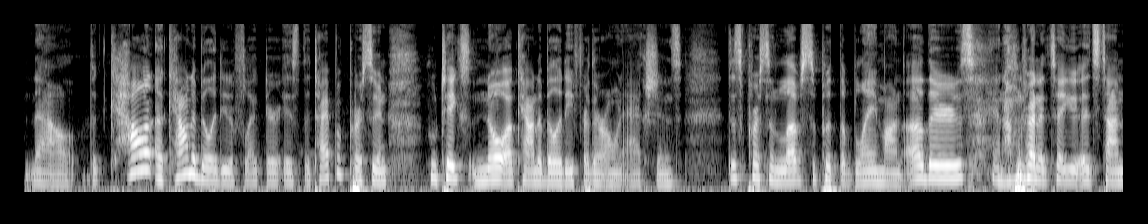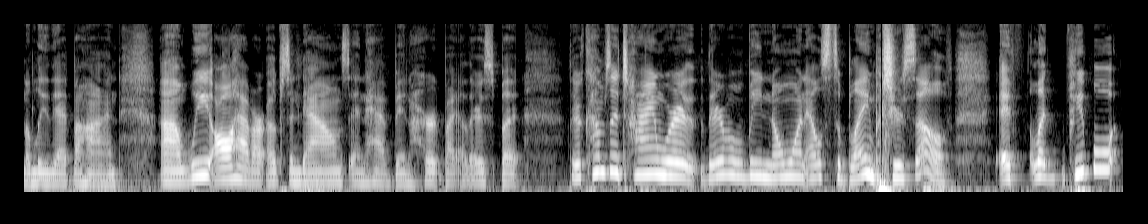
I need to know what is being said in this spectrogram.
Now, the count- accountability deflector is the type of person who takes no accountability for their own actions. This person loves to put the blame on others, and I'm trying to tell you it's time to leave that behind. Um, we all have our ups and downs and have been hurt by others, but there comes a time where there will be no one else to blame but yourself. If like people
